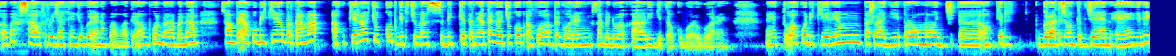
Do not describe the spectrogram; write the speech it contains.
apa saus rujaknya juga enak banget ya ampun benar-benar sampai aku bikin yang pertama aku kira cukup gitu cuma sedikit ternyata nggak cukup aku sampai goreng sampai dua kali gitu aku baru goreng Nah itu aku dikirim pas lagi promo uh, ongkir gratis ongkir JNE. Jadi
